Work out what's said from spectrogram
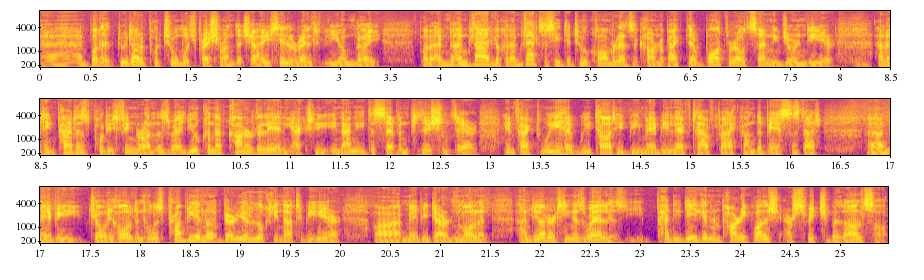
Uh, but we don't want to put too much pressure on the child. He's still a relatively young guy. But I'm, I'm glad, look, I'm glad to see the two Cormer lads at cornerback. They both were outstanding during the year. Mm. And I think Pat has put his finger on as well. You can have Connor Delaney actually in any of the seven positions there. In fact, we have, we thought he'd be maybe left half back on the basis that uh, maybe Joey Holden, who was probably un- very unlucky not to be here, or maybe Darren Mullen. And the other thing as well is Paddy Deegan and Pádraig Walsh are switchable also.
